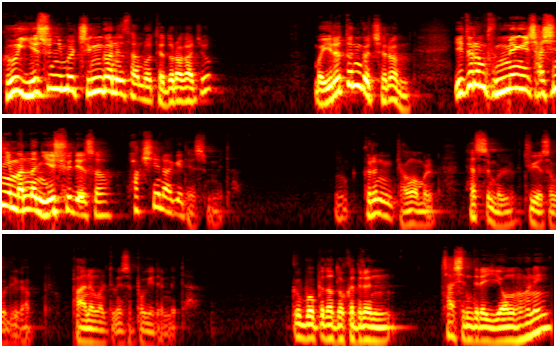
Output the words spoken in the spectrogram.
그 예수님을 증거하는 사람으로 되돌아가죠. 뭐 이랬던 것처럼 이들은 분명히 자신이 만난 예수에 대해서 확신하게 됐습니다. 음, 그런 경험을 했음을 뒤에서 우리가 반응을 통해서 보게 됩니다. 그 무엇보다도 그들은 자신들의 영혼이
